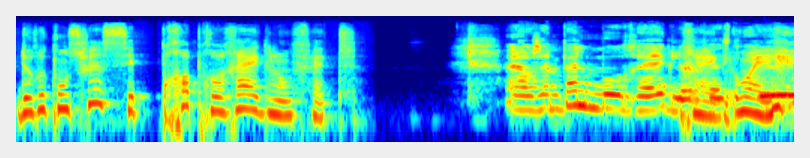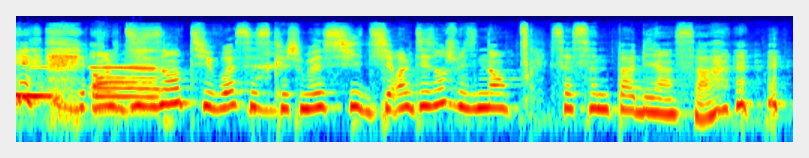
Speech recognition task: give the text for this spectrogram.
de reconstruire ses propres règles, en fait. Alors j'aime pas le mot règle. Règle, oui. en le euh, disant, tu vois, c'est ce que je me suis dit. En le disant, je me dis non, ça sonne pas bien ça.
